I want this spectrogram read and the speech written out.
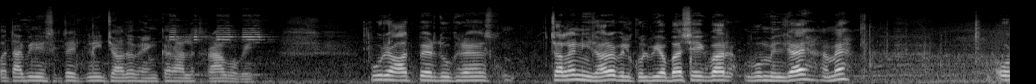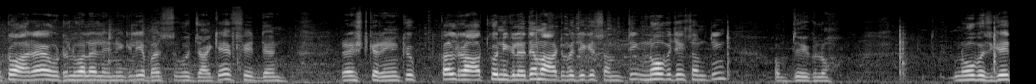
बता भी नहीं सकते, इतनी ज़्यादा भयंकर हालत ख़राब हो गई। पूरे हाथ पैर दुख रहे हैं, चला नहीं जा रहा बिल्कुल भी। अब बस एक बार वो मिल जाए हमें। ऑटो आ रहा है होटल वाला लेने के लिए, बस वो जाके फिर देन रेस्ट करेंगे। क्योंकि कल रात को निकले थे हम आठ बजे के समथिंग, नौ बजे के समथिंग। अब देख लो, नौ बज गए।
